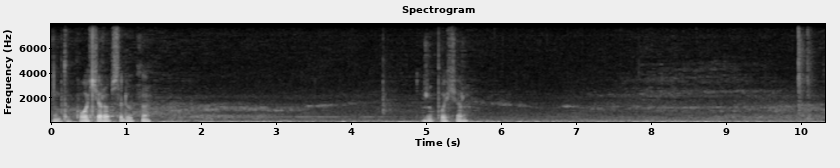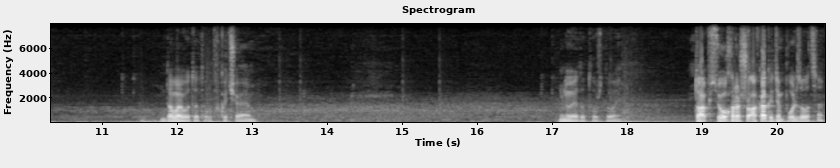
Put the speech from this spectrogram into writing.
Это похер абсолютно. Тоже похер. Давай вот это вот вкачаем. Ну это тоже давай. Так, все хорошо. А как этим пользоваться?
